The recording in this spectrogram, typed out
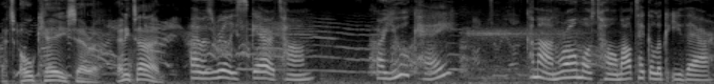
That's okay, Sarah. Anytime. I was really scared, Tom. Are you okay? Come on, we're almost home. I'll take a look at you there.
